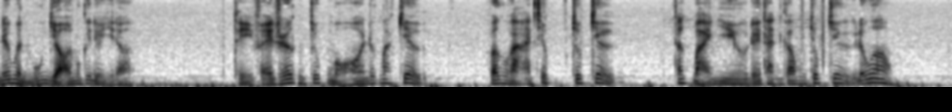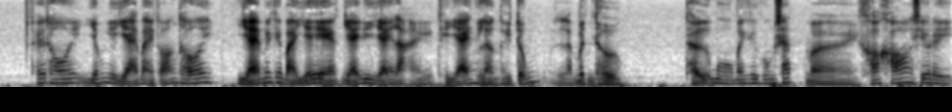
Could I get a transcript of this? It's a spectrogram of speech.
Nếu mình muốn giỏi một cái điều gì đó, thì phải rớt một chút mồ hôi nước mắt chứ. Vất vả chút chút chứ. Thất bại nhiều để thành công chút chứ, đúng không? Thế thôi, giống như giải bài toán thôi. Giải mấy cái bài dễ ẹt, giải đi giải lại, thì giải một lần thì trúng là bình thường. Thử mua mấy cái cuốn sách mà khó khó xíu đi.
